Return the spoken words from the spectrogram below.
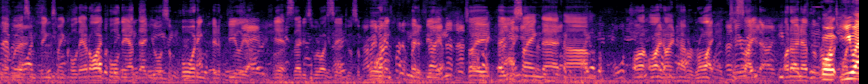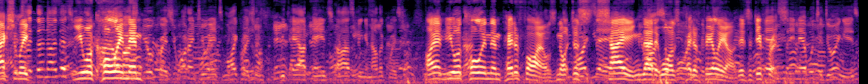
there were some things being called out. I called out that you're supporting pedophilia. Yes, that is what I said. You're supporting pedophilia. So are you saying that um, I, I don't have a right to say that? I don't have the right. Well, you actually- No, no, you were calling them- asking you a question. Why don't you answer my question without ans- asking another question? I am. You are calling them pedophiles, not just saying that it was pedophilia. There's a Yeah, difference. see, now what you're doing is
